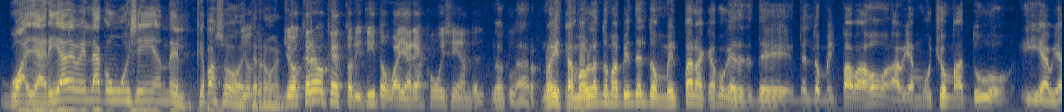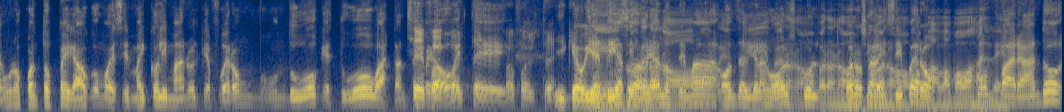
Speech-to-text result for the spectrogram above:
guayaría de verdad con Wisin y Yandel? ¿Qué pasó, Yo, este Robert? yo creo que Toritito guayarían con Wisin y Yandel. No, claro. No, y estamos hablando más bien del 2000 para acá, porque desde del 2000 para abajo había muchos más dúos y habían unos cuantos pegados, como decir Michael y Manuel, que fueron un dúo que estuvo bastante Sí, fue pegado. fuerte, este, fue fuerte. y que hoy en Sí, día sí, todavía los no, temas papi, underground sí, old pero no, school. pero no, bueno, chico, está bien, sí, no, pero papá, vamos a bajarle. comparando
